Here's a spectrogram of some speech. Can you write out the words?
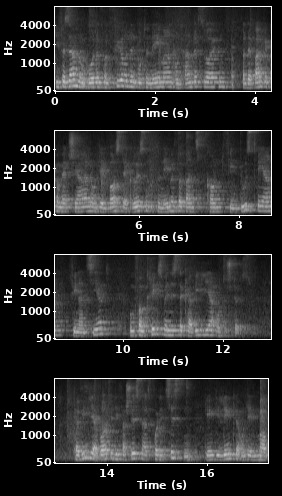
Die Versammlung wurde von führenden Unternehmern und Handelsleuten, von der Banca Commerciale und dem Boss der größten Unternehmerverbands Confindustria finanziert und vom Kriegsminister Caviglia unterstützt. Caviglia wollte die Faschisten als Polizisten gegen die Linke und den Mob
